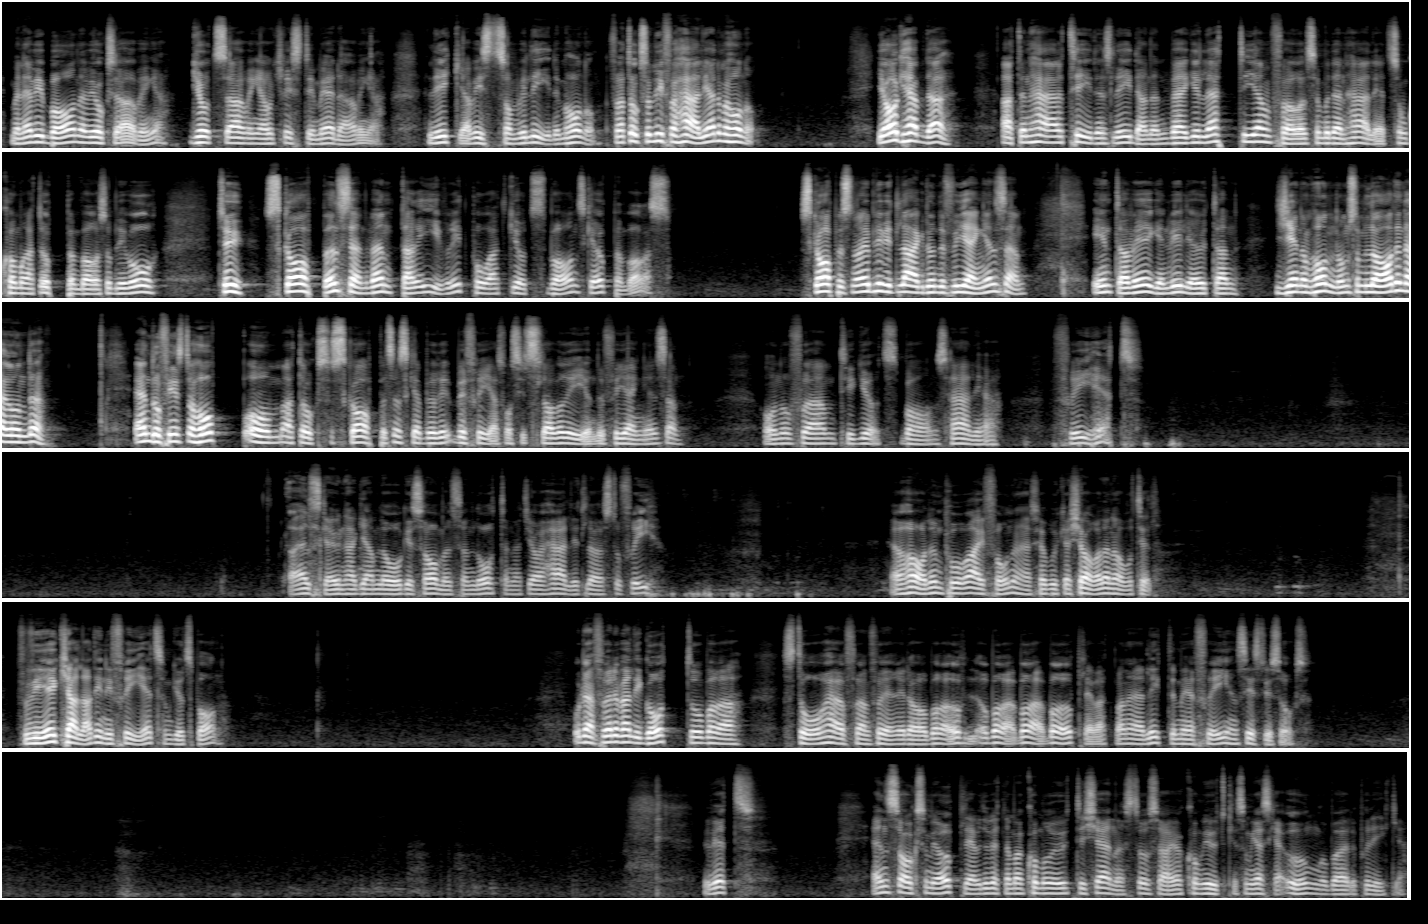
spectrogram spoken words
Men är vi barn är vi också arvingar. Guds arvingar och Kristi medarvingar. Lika visst som vi lider med honom, för att också bli förhärligade med honom. Jag hävdar att den här tidens lidanden väger lätt i jämförelse med den härlighet som kommer att uppenbaras och bli vår. Ty skapelsen väntar ivrigt på att Guds barn ska uppenbaras. Skapelsen har ju blivit lagd under förgängelsen, inte av egen vilja utan genom honom som lade den där under. Ändå finns det hopp om att också skapelsen ska befrias från sitt slaveri under förgängelsen och nå fram till Guds barns härliga frihet. Jag älskar ju den här gamla Åge Samuelsen-låten, att jag är härligt löst och fri. Jag har den på iPhone här, så jag brukar köra den av och till. För vi är kallade in i frihet som Guds barn. Och därför är det väldigt gott att bara stå här framför er idag och bara, och bara, bara, bara uppleva att man är lite mer fri än sist vi sågs. Du vet, en sak som jag upplevde, du vet när man kommer ut i tjänst och så här, jag kom ut som ganska ung och började predika.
